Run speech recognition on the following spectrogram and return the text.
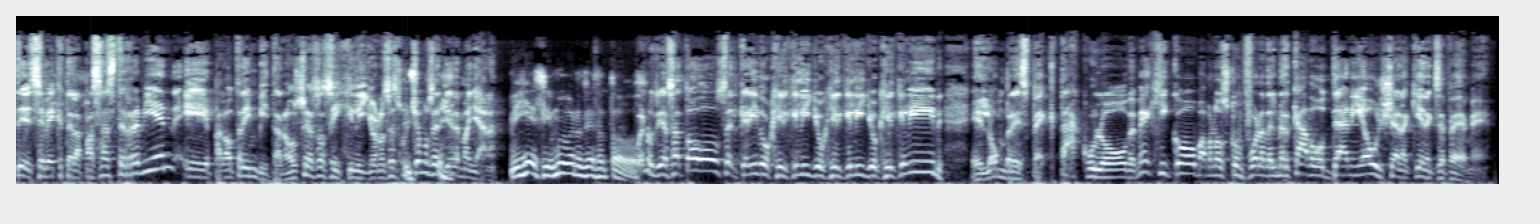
te- se ve que te la pasaste re bien. eh, para otra invita, ¿no? O sea, eso sí, Gilillo. Nos escuchamos el día de mañana. Mi Jessy, muy buenos días a todos. Buenos días a todos, el querido Gilgilillo, Gilgilillo, Gilgilín, el hombre espectáculo de México. Vámonos con fuera del mercado, Danny Ocean, aquí en XFM.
